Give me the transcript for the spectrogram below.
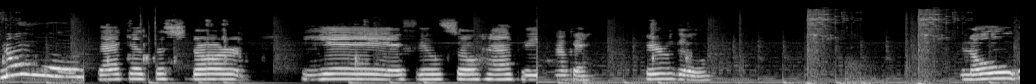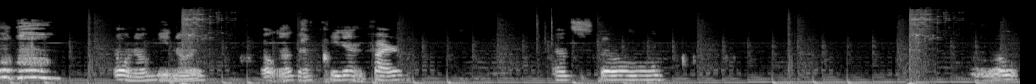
No! Back at the start. Yay, I feel so happy. Okay, here we go. No! oh no, he knows. Oh, okay, he didn't fire. Let's go. Hello.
